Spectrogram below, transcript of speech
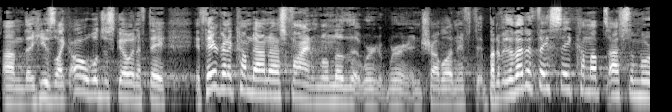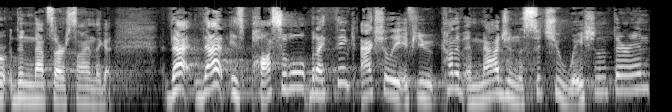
Um, that he's like, oh, we'll just go, and if they, if they're going to come down to us, fine, we'll know that we're, we're in trouble. And if, they, but, if, but if they say come up to us, then that's our sign. That, that, that is possible, but I think actually if you kind of imagine the situation that they're in,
